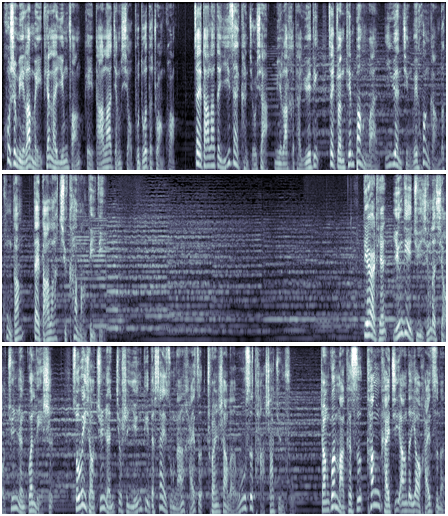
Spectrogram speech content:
护士米拉每天来营房给达拉讲小布多的状况，在达拉的一再恳求下，米拉和他约定，在转天傍晚医院警卫换岗的空当，带达拉去看望弟弟。第二天，营地举行了小军人观礼式。所谓小军人，就是营地的塞族男孩子穿上了乌斯塔沙军服。长官马克思慷慨激昂地要孩子们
